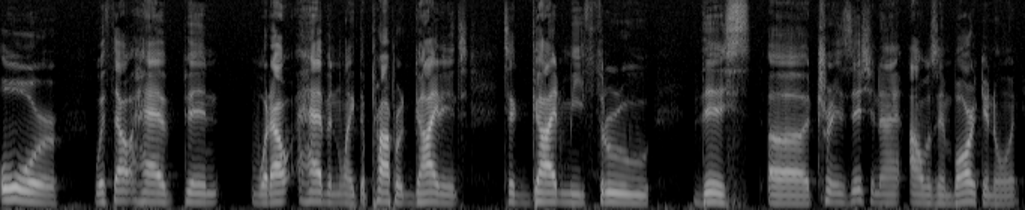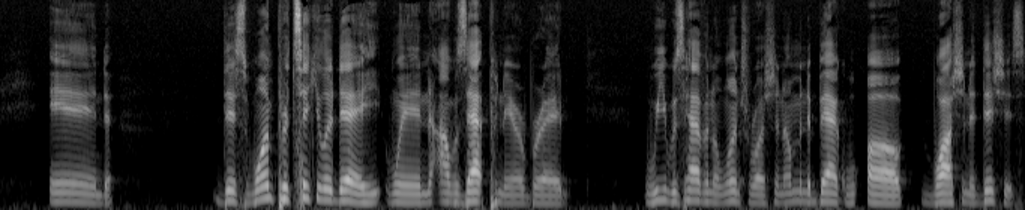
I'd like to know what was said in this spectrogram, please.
or without having without having like the proper guidance to guide me through this uh, transition I, I was embarking on, and this one particular day when I was at Panera Bread we was having a lunch rush and I'm in the back uh, washing the dishes.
